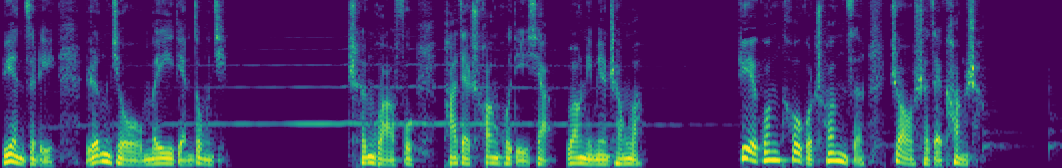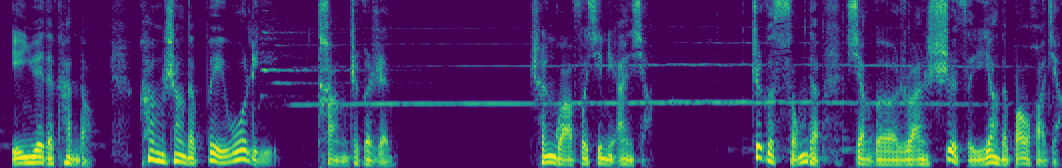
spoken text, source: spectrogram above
院子里仍旧没一点动静。陈寡妇趴在窗户底下往里面张望，月光透过窗子照射在炕上。隐约的看到炕上的被窝里躺着个人。陈寡妇心里暗想：这个怂的像个软柿子一样的包画匠，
